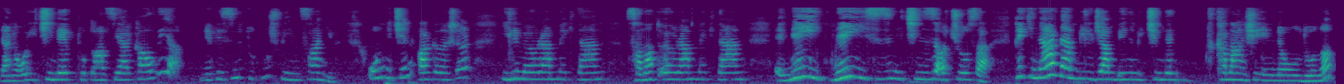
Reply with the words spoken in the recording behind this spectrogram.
Yani o içinde potansiyel kaldı ya, nefesini tutmuş bir insan gibi. Onun için arkadaşlar ilim öğrenmekten, sanat öğrenmekten, e, ne, ne sizin içinizi açıyorsa. Peki nereden bileceğim benim içimde tıkanan şeyin ne olduğunu?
